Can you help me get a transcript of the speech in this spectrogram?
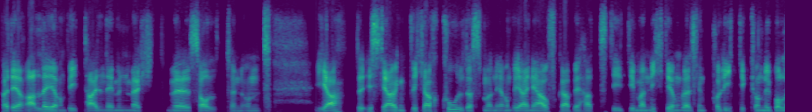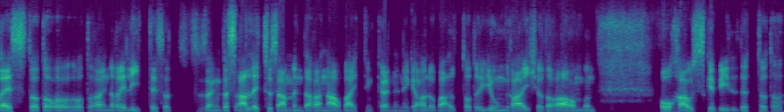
bei der alle irgendwie teilnehmen möchten, äh, sollten. Und ja, ist ja eigentlich auch cool, dass man irgendwie eine Aufgabe hat, die, die man nicht irgendwelchen Politikern überlässt oder, oder einer Elite sozusagen, dass alle zusammen daran arbeiten können, egal ob alt oder jung, reich oder arm und hoch ausgebildet oder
